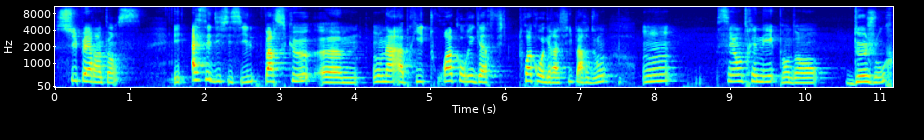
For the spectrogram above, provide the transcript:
super intense et assez difficile parce que euh, on a appris trois chorégraphies, trois chorégraphies pardon. On s'est entraîné pendant deux jours,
